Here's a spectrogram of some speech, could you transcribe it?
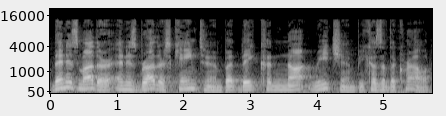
Then his mother and his brothers came to him, but they could not reach him because of the crowd.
